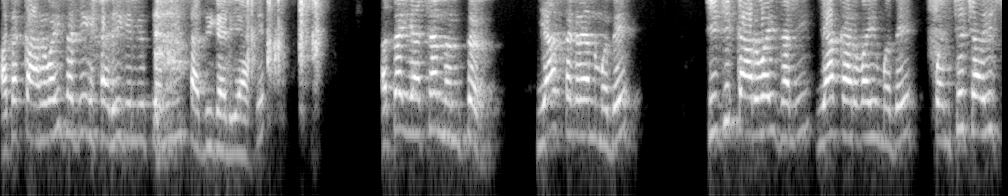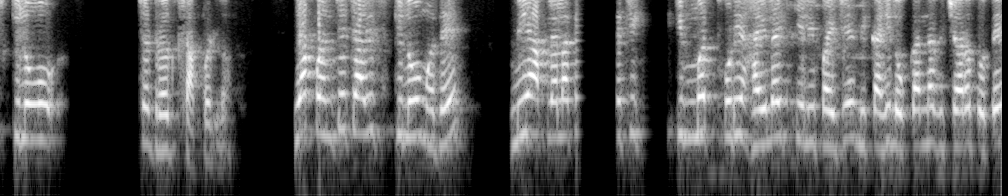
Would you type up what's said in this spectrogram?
आता कारवाईसाठी गाडी गेली होती आणि ही साधी गाडी आहे. आता याच्या नंतर या सगळ्यांमध्ये ही जी कारवाई झाली या कारवाईमध्ये पंचेचाळीस किलोचं ड्रग सापडलं. या पंचेचाळीस किलो मध्ये मी आपल्याला त्याची किंमत थोडी हायलाईट केली पाहिजे. मी काही लोकांना विचारत होते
